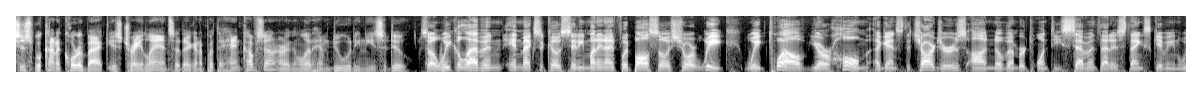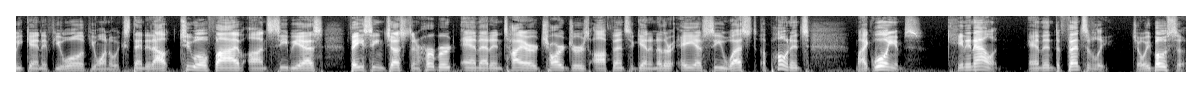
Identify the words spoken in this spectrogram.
just what kind of quarterback is Trey Lance? Are they going to put the handcuffs on, or are they going to let him do what he needs to do? So, week 11 in Mexico City, Monday Night Football. So, a short week. Week 12, you're home against the Chargers on November 27th. That is Thanksgiving weekend, if you will, if you want to extend it out. 205 on CBS, facing Justin Herbert and that entire Chargers offense. Again, another AFC West opponent. Mike Williams, Keenan Allen, and then defensively, Joey Bosa,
